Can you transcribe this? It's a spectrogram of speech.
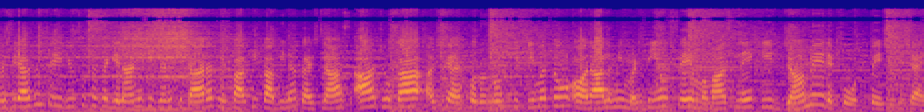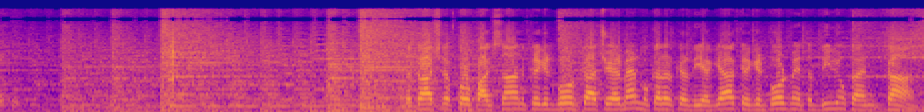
वजी अजम सईद यूसुफ रजा गिलानी की जर सदारत विफाकी काबीना का अजलास आज होगा अशिया खुरोनोस की कीमतों और आलमी मंडियों से मवाजने की जामे रिपोर्ट पेश की जाएगी। जका अशरफ को पाकिस्तान क्रिकेट बोर्ड का चेयरमैन मुकर कर दिया गया। क्रिकेट बोर्ड में तब्दीलियों का इम्कान।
